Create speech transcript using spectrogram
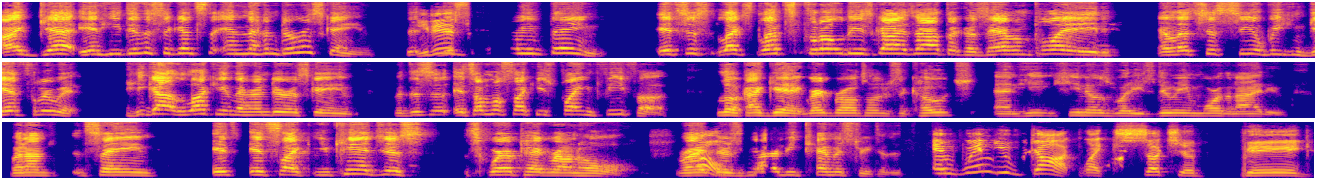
I get, and he did this against the, in the Honduras game. He did. this same thing. It's just let's let's throw these guys out there because they haven't played, and let's just see if we can get through it. He got lucky in the Honduras game, but this is it's almost like he's playing FIFA. Look, I get it. Gregg Berhalter is the coach, and he he knows what he's doing more than I do. But I'm saying it's it's like you can't just square peg round hole, right? No. There's got to be chemistry to this. and when you've got like such a big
